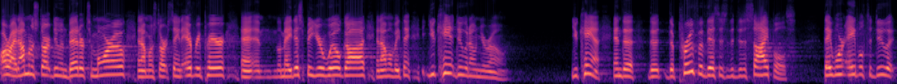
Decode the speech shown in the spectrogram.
All right, I'm going to start doing better tomorrow, and I'm going to start saying every prayer, and, and may this be your will, God, and I'm going to be thinking. You can't do it on your own. You can't. And the, the, the proof of this is the disciples. They weren't able to do it.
